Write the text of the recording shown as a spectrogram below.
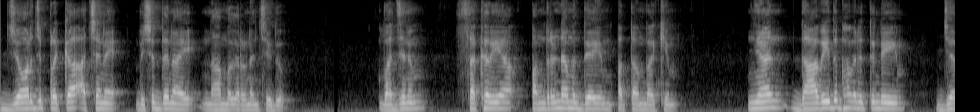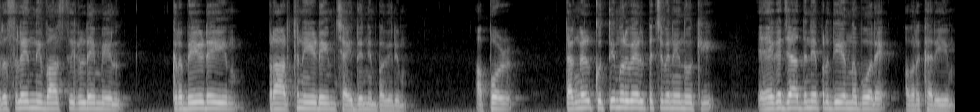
ജോർജ് പ്രക്ക അച്ഛനെ വിശുദ്ധനായി നാമകരണം ചെയ്തു. വചനം സഖറിയ പന്ത്രണ്ടാം അധ്യായം പത്താം വാക്യം. ഞാൻ ദാവീദ് ഭവനത്തിന്റെയും ജെറുസലേം നിവാസികളുടെയും മേൽ കൃപയുടെയും പ്രാർത്ഥനയുടെയും ചൈതന്യം പകരും. അപ്പോൾ തങ്ങൾ കുത്തിമുറിവേൽപ്പിച്ചവനെ നോക്കി ഏകജാതനെ പ്രതി എന്ന പോലെ അവർക്കറിയും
